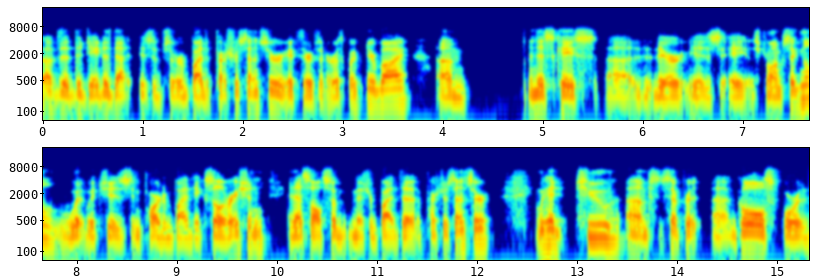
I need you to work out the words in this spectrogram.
of the, the data that is observed by the pressure sensor if there's an earthquake nearby. Um, in this case, uh, there is a strong signal, which is imparted by the acceleration, and that's also measured by the pressure sensor. We had two um, separate uh, goals for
